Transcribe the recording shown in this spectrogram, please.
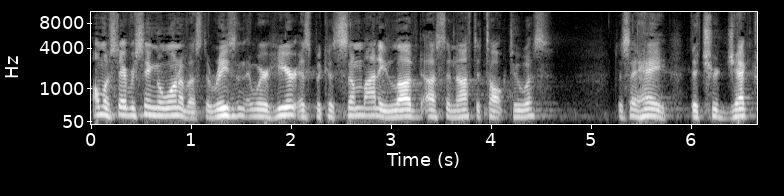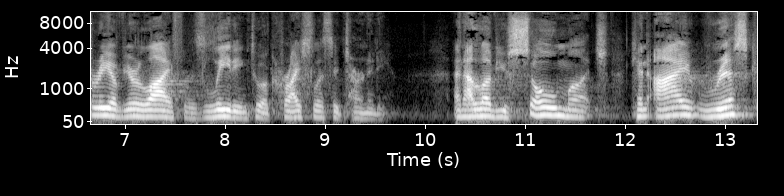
almost every single one of us, the reason that we're here is because somebody loved us enough to talk to us, to say, hey, the trajectory of your life is leading to a Christless eternity and I love you so much. Can I risk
